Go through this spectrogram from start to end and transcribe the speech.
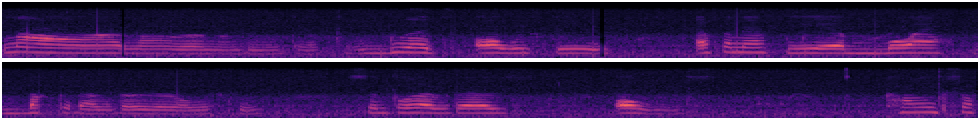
No, I don't to do textures. Glitch, always cool. FNF, yeah, boy. Bucket avatars are always cool. Simple avatars, always. Conks of,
